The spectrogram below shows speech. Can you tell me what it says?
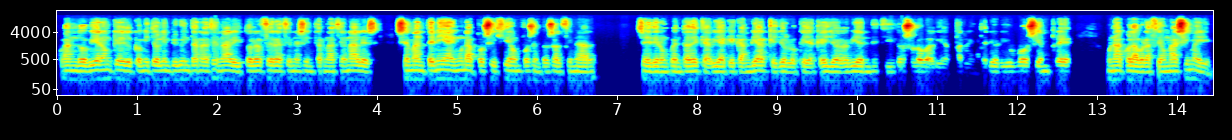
cuando vieron que el Comité Olímpico Internacional y todas las federaciones internacionales se mantenían en una posición, pues entonces al final se dieron cuenta de que había que cambiar, que ellos lo que ellos habían decidido solo valía para el interior y hubo siempre una colaboración máxima y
